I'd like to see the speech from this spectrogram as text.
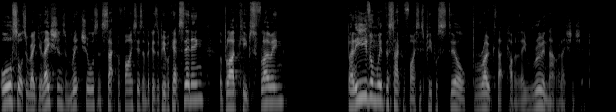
all sorts of regulations and rituals and sacrifices. And because the people kept sinning, the blood keeps flowing. But even with the sacrifices, people still broke that covenant. They ruined that relationship.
